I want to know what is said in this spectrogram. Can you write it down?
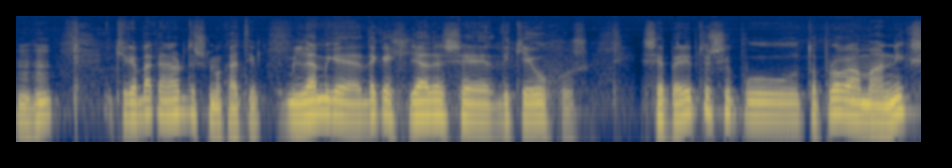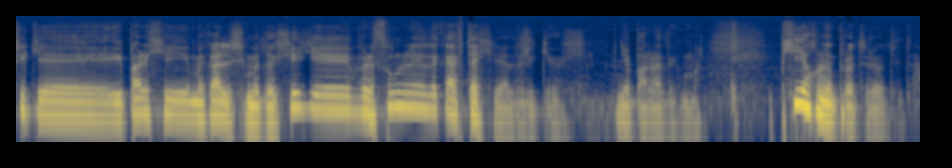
Mm-hmm. Κύριε Μπάκα, να ρωτήσουμε κάτι. Μιλάμε για 10.000 ε, δικαιούχους. Σε περίπτωση που το πρόγραμμα ανοίξει και υπάρχει μεγάλη συμμετοχή και βρεθούν 17.000 δικαιούχοι, για παράδειγμα. Ποιοι έχουν προτεραιότητα;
